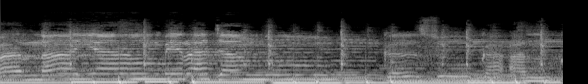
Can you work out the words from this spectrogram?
warna yang merah jambu kesukaan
